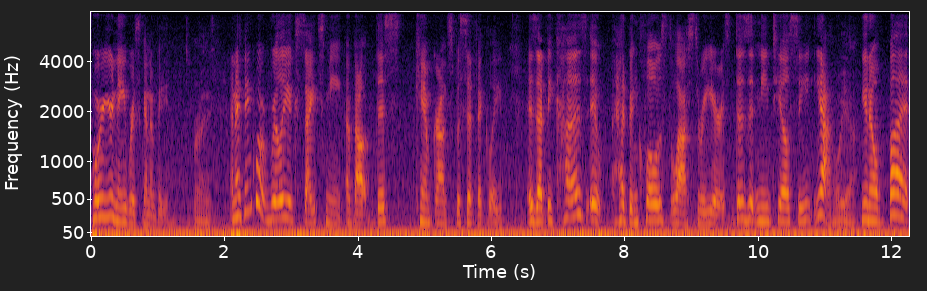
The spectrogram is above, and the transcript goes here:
who are your neighbors going to be? Right. And I think what really excites me about this campground specifically is that because it had been closed the last three years, does it need TLC? Yeah. Oh, yeah. You know, but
